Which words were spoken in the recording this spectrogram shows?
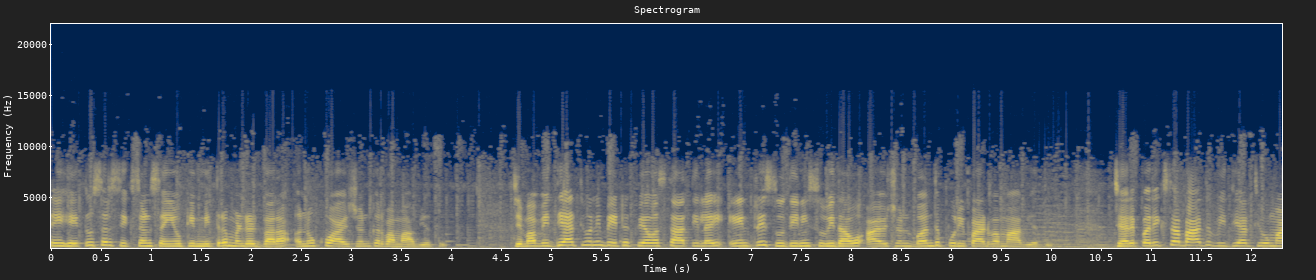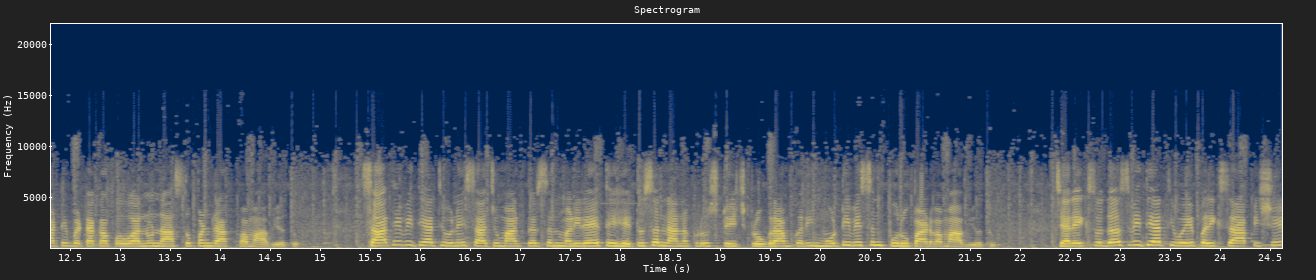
તે હેતુસર શિક્ષણ સહયોગી મિત્ર મંડળ દ્વારા અનોખું આયોજન કરવામાં આવ્યું હતું. જેમાં વિદ્યાર્થીઓની બેઠક વ્યવસ્થાથી લઈ એન્ટ્રી સુધીની સુવિધાઓ આયોજન બંધ પૂરી પાડવામાં આવી હતી. જ્યારે પરીક્ષા બાદ વિદ્યાર્થીઓ માટે બટાકા પૌવાનો નાસ્તો પણ રાખવામાં આવ્યો હતો. સાથે વિદ્યાર્થીઓને સાચું માર્ગદર્શન મળી રહે તે હેતુસર નાનકડો સ્ટેજ પ્રોગ્રામ કરી મોટિવેશન પૂરું પાડવામાં આવ્યું હતું. જ્યારે એકસો દસ વિદ્યાર્થીઓએ પરીક્ષા આપી છે,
